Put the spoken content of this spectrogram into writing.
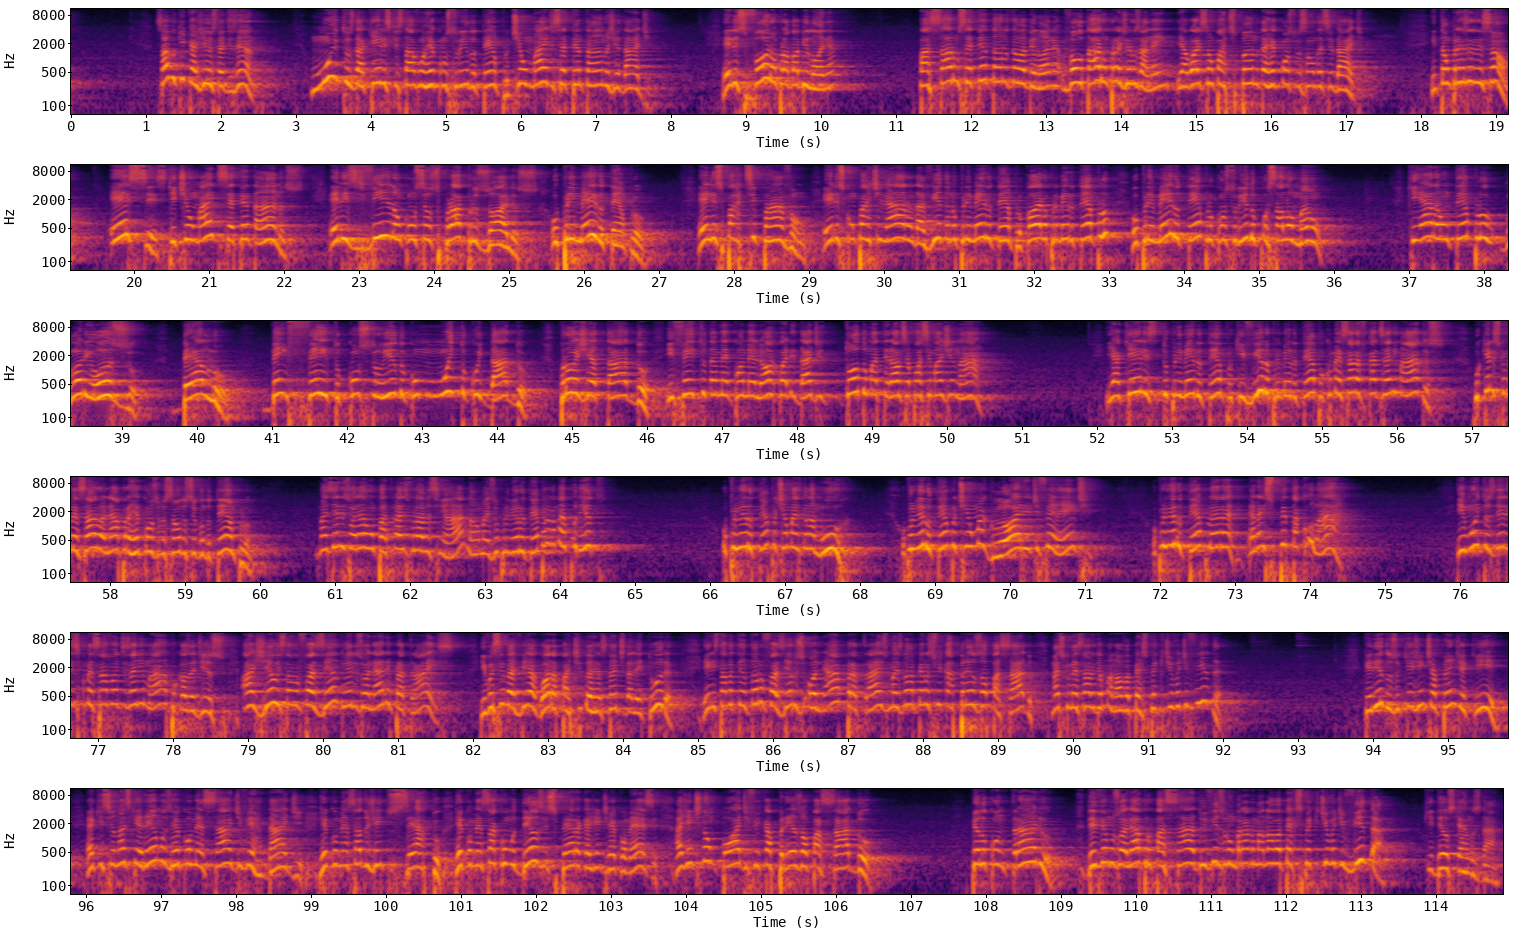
Sabe o que, que Ageu está dizendo? Muitos daqueles que estavam reconstruindo o templo tinham mais de 70 anos de idade. Eles foram para a Babilônia, passaram 70 anos na Babilônia, voltaram para Jerusalém e agora estão participando da reconstrução da cidade. Então presta atenção: esses que tinham mais de 70 anos, eles viram com seus próprios olhos o primeiro templo. Eles participavam, eles compartilharam da vida no primeiro templo. Qual era o primeiro templo? O primeiro templo construído por Salomão, que era um templo glorioso, belo, bem feito, construído com muito cuidado, projetado e feito com a melhor qualidade de todo o material que você possa imaginar. E aqueles do primeiro templo, que viram o primeiro templo, começaram a ficar desanimados porque eles começaram a olhar para a reconstrução do segundo templo, mas eles olhavam para trás e falavam assim: ah, não, mas o primeiro templo era mais bonito. O primeiro templo tinha mais glamour. O primeiro templo tinha uma glória diferente. O primeiro templo era, era espetacular. E muitos deles começavam a desanimar por causa disso. Ageu estava fazendo eles olharem para trás. E você vai ver agora, a partir do restante da leitura, ele estava tentando fazê-los olhar para trás, mas não apenas ficar presos ao passado, mas começar a ter uma nova perspectiva de vida. Queridos, o que a gente aprende aqui é que se nós queremos recomeçar de verdade, recomeçar do jeito certo, recomeçar como Deus espera que a gente recomece, a gente não pode ficar preso ao passado. Pelo contrário, devemos olhar para o passado e vislumbrar uma nova perspectiva de vida que Deus quer nos dar.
